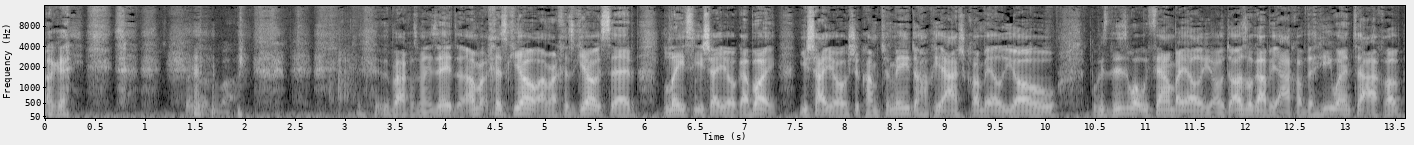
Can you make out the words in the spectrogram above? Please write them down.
okay. the back was my Zayda. Amar Chizkiyo, Amar Chizkiyo said, Lacy Yishayo Gaboy. Yishayo should come to me, the Hachiyash come Eliyahu, because this is what we found by Eliyahu, the Azal Gabi Achav, that he went to Achav,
